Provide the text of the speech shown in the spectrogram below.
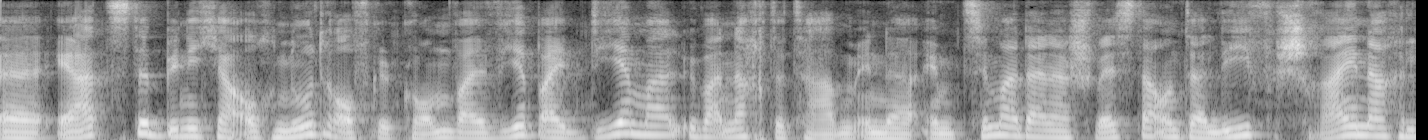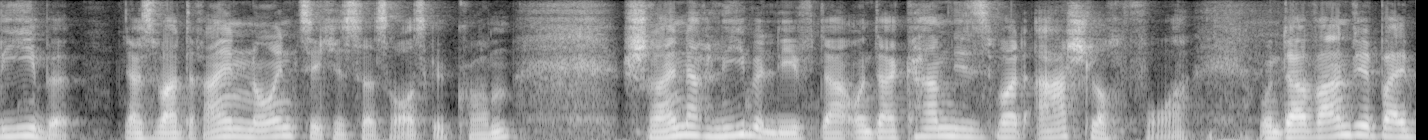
äh, Ärzte bin ich ja auch nur drauf gekommen, weil wir bei dir mal übernachtet haben in der, im Zimmer deiner Schwester und da lief Schrei nach Liebe. Das war 93 ist das rausgekommen. Schrei nach Liebe lief da und da kam dieses Wort Arschloch vor. Und da waren wir bei,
